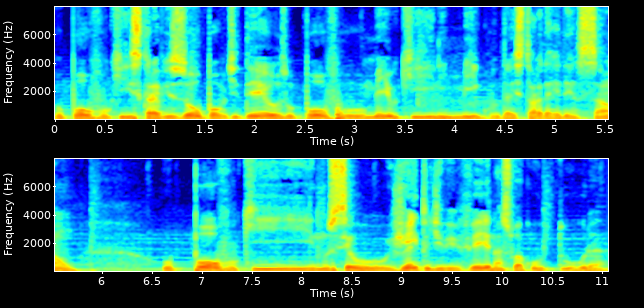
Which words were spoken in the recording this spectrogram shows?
O povo que escravizou o povo de Deus, o povo meio que inimigo da história da redenção, o povo que, no seu jeito de viver, na sua cultura,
